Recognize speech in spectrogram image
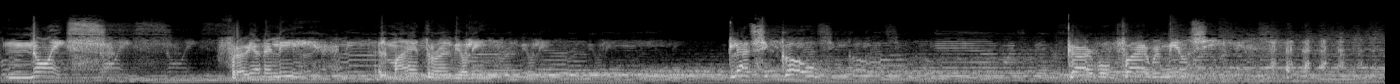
Noise. Fabián Eli, el maestro en el violín. Clásico. Carbon Fiber Music.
